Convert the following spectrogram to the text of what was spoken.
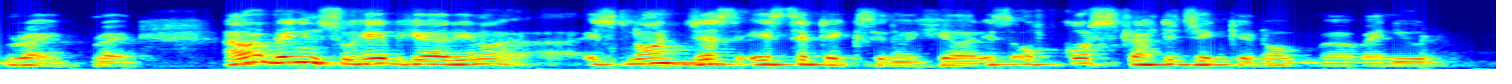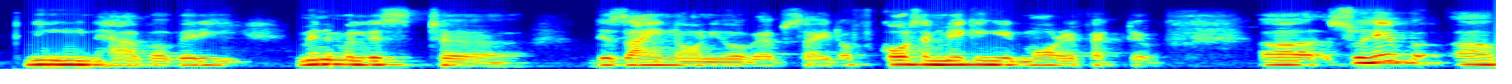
Right, right. I want to bring in Suhaib here. You know, it's not just aesthetics. You know, here it's of course strategic. You know, uh, when you clean, have a very minimalist uh, design on your website, of course, and making it more effective. Uh, uh,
